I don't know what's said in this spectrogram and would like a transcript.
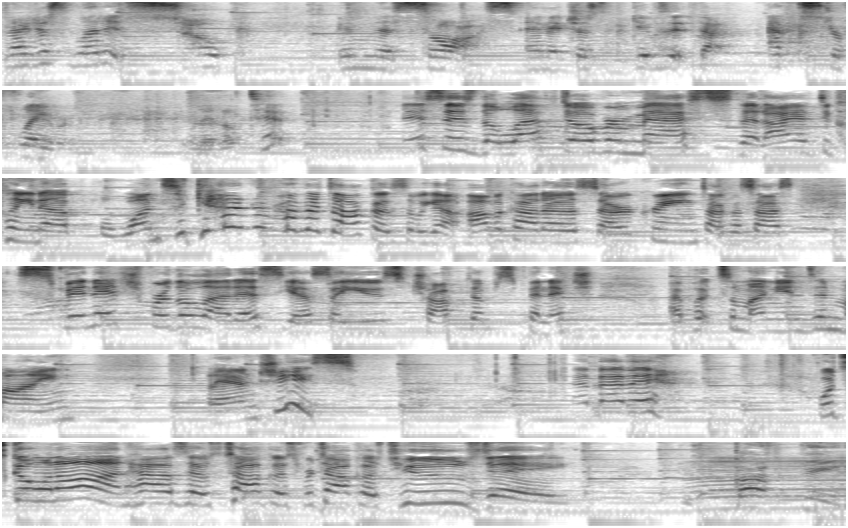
And I just let it soak in this sauce and it just gives it that extra flavor. Little tip. This is the leftover mess that I have to clean up once again from the tacos. So we got avocado, sour cream, taco sauce, spinach for the lettuce. Yes, I used chopped up spinach. I put some onions in mine and cheese. Hey, baby. What's going on? How's those tacos for Taco Tuesday? Disgusting.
